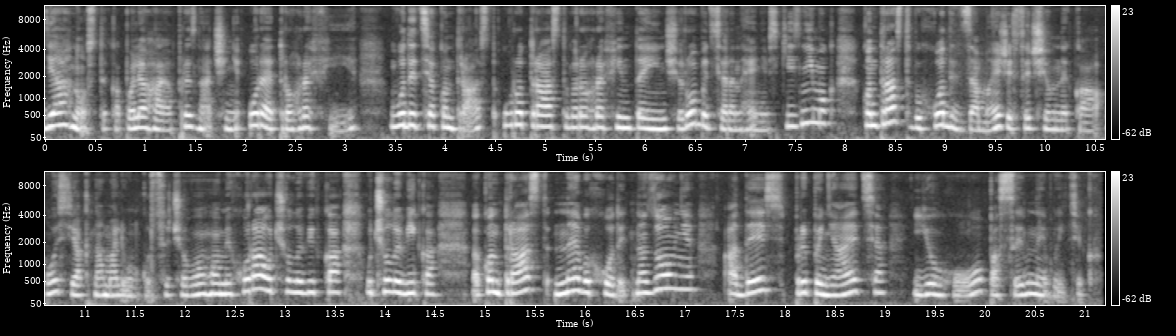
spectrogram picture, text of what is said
Діагностика полягає в призначенні уретрографії, вводиться контраст, уротраст, верографін та інші, робиться рентгенівський знімок, контраст виходить за межі сечівника. Ось як на малюнку сечового міхура у чоловіка, у чоловіка контраст не виходить назовні, а десь припиняється його пасивний витік.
